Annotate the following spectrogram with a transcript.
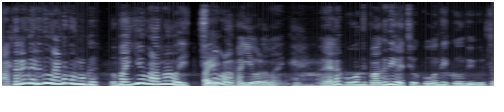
അത്രയും കരുത് വേണ്ട നമുക്ക്. ഇത് പയ്യെ വളർന്നാൽ ഇച്ചിരി വള- പയ്യെ വളർന്നായി ഇല കൂന്തി പകുതി വെച്ചു കൂന്തി കൂന്തി വിട്ട്.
